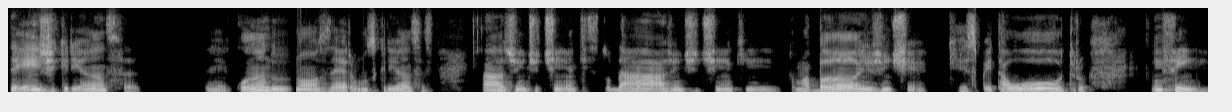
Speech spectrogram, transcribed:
desde criança, é, quando nós éramos crianças, a gente tinha que estudar, a gente tinha que tomar banho, a gente tinha que respeitar o outro, enfim,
